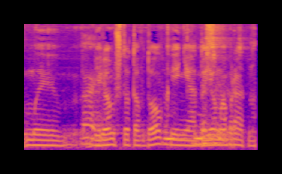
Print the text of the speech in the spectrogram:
Мы берем что-то в долг и не отдаем обратно.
